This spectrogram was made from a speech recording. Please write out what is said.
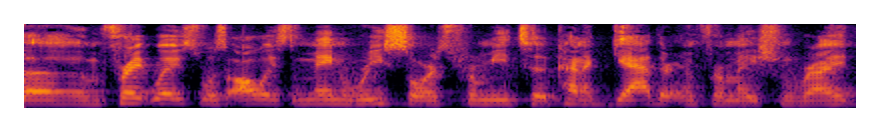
um, FreightWaves was always the main resource for me to kind of gather information, right?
